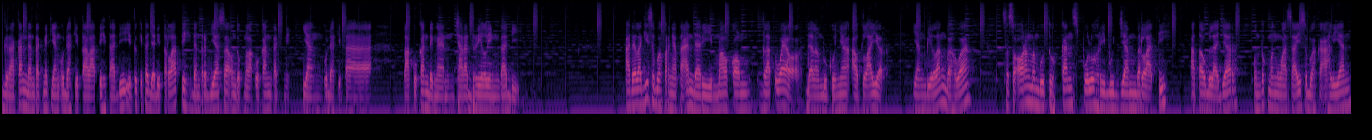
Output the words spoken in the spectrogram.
gerakan dan teknik yang udah kita latih tadi itu kita jadi terlatih dan terbiasa untuk melakukan teknik yang udah kita lakukan dengan cara drilling tadi. Ada lagi sebuah pernyataan dari Malcolm Gladwell dalam bukunya Outlier yang bilang bahwa seseorang membutuhkan 10.000 jam berlatih atau belajar untuk menguasai sebuah keahlian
